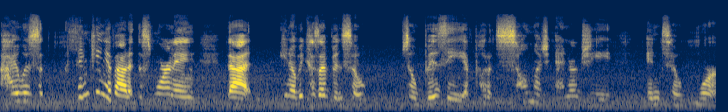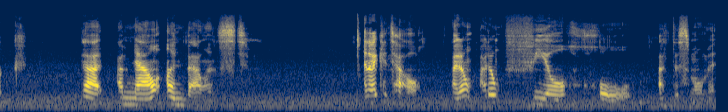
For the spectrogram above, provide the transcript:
I was thinking about it this morning that, you know, because I've been so so busy, I've put so much energy into work that I'm now unbalanced. And I can tell I don't I don't feel whole at this moment.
